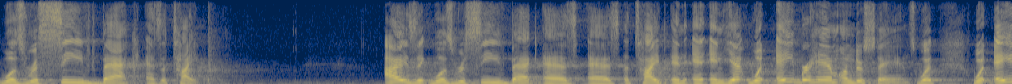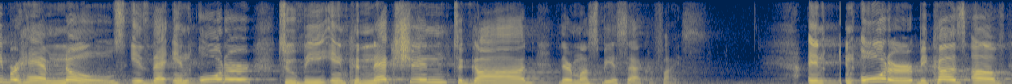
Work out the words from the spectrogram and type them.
was received back as a type. Isaac was received back as, as a type. And, and, and yet, what Abraham understands, what, what Abraham knows, is that in order to be in connection to God, there must be a sacrifice. In, in order, because of,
